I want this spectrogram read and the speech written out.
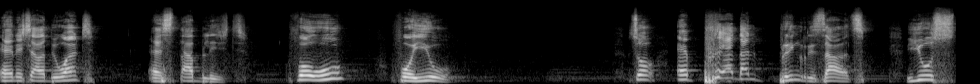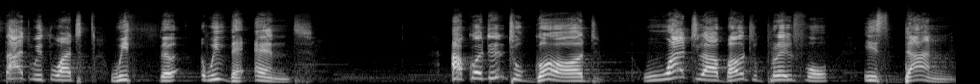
And it shall be what? Established. For who? For you. So a prayer that brings results, you start with what? With the with the end. According to God, what you are about to pray for is done.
